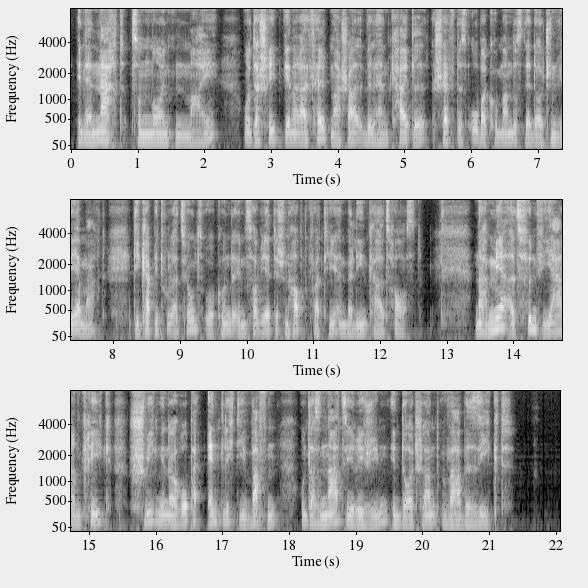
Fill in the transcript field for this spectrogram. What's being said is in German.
in der Nacht zum 9. Mai unterschrieb Generalfeldmarschall Wilhelm Keitel, Chef des Oberkommandos der deutschen Wehrmacht, die Kapitulationsurkunde im sowjetischen Hauptquartier in Berlin-Karlshorst. Nach mehr als fünf Jahren Krieg schwiegen in Europa endlich die Waffen und das Naziregime in Deutschland war besiegt.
